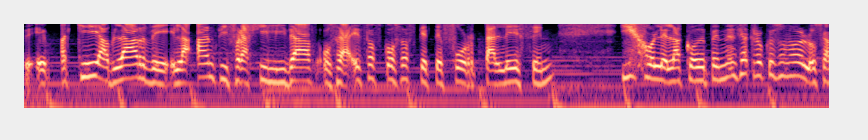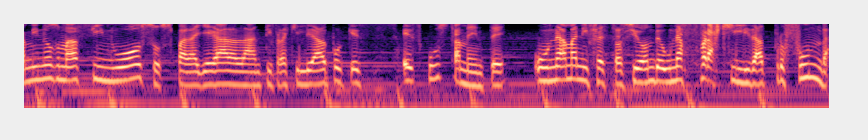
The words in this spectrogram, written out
eh, aquí hablar de la antifragilidad, o sea, estas cosas que te fortalecen. Híjole, la codependencia creo que es uno de los caminos más sinuosos para llegar a la antifragilidad porque es, es justamente una manifestación de una fragilidad profunda,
